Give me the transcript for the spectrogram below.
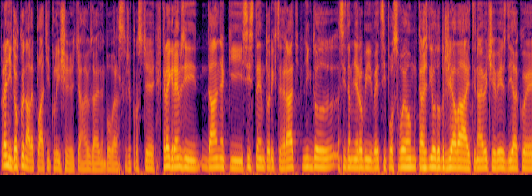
pre nich dokonale platí klíše, že ťahajú za jeden povraz. Že proste Craig Ramsey dal nejaký systém, ktorý chce hrať. Nikto si tam nerobí veci po svojom, každý ho dodržiava, aj tie najväčšie hviezdy, ako je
